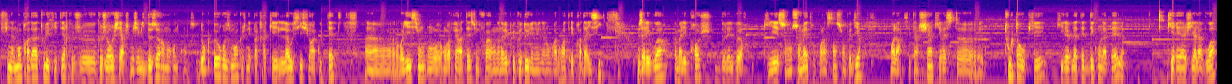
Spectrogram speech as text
finalement Prada a tous les critères que je, recherche, mais j'ai mis deux heures à m'en rendre compte. Donc heureusement que je n'ai pas craqué là aussi sur un coup de tête. Euh, vous voyez ici on, va faire un test une fois, on n'en avait plus que deux, il y en a une à l'ombre à droite et Prada ici. Vous allez voir comme elle est proche de l'éleveur, qui est son, son maître pour l'instant si on peut dire. Voilà, c'est un chien qui reste euh, tout le temps au pied, qui lève la tête dès qu'on l'appelle, qui réagit à la voix.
